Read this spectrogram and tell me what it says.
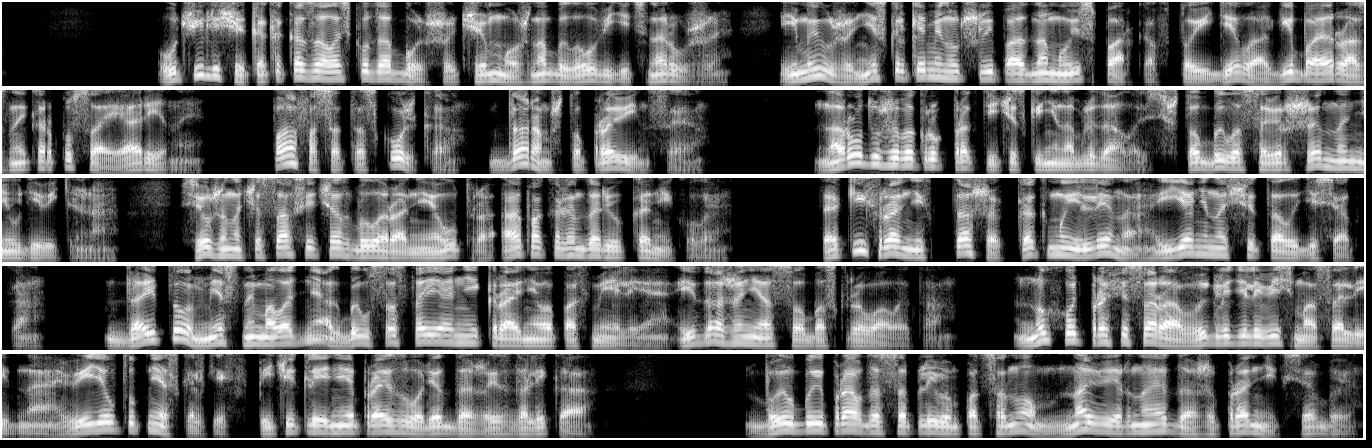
Училище, как оказалось, куда больше, чем можно было увидеть снаружи и мы уже несколько минут шли по одному из парков, то и дело огибая разные корпуса и арены. Пафоса-то сколько, даром что провинция. Народу же вокруг практически не наблюдалось, что было совершенно неудивительно. Все же на часах сейчас было раннее утро, а по календарю каникулы. Таких ранних пташек, как мы и Лена, я не насчитал и десятка. Да и то местный молодняк был в состоянии крайнего похмелья и даже не особо скрывал это. Ну, хоть профессора выглядели весьма солидно. Видел тут нескольких. Впечатление производят даже издалека. Был бы и правда сопливым пацаном, наверное, даже проникся бы.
